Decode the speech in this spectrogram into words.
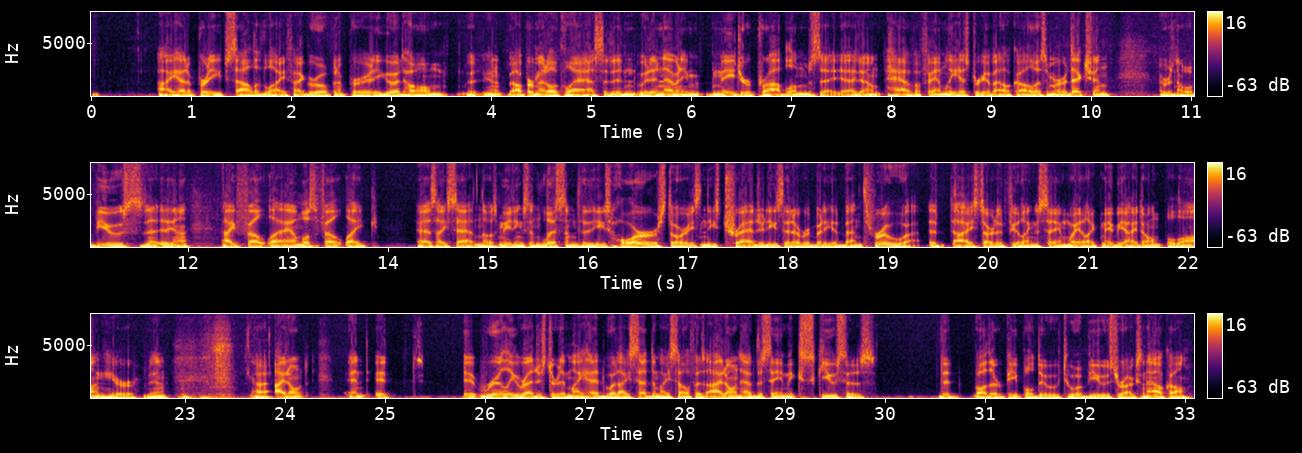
I had a pretty solid life. I grew up in a pretty good home, you know, upper middle class. Didn't we didn't have any major problems. I, I don't have a family history of alcoholism or addiction. There was no abuse. Uh, You know, I felt like I almost felt like as I sat in those meetings and listened to these horror stories and these tragedies that everybody had been through, uh, I started feeling the same way. Like maybe I don't belong here. You know? uh, I don't, and it it really registered in my head. What I said to myself is, I don't have the same excuses that other people do to abuse drugs and alcohol.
